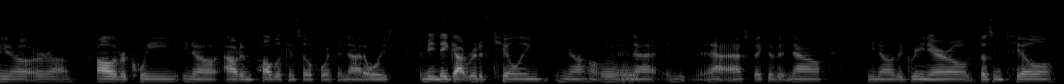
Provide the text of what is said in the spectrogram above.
you know, or uh, Oliver Queen, you know, out in public and so forth, and not always. I mean, they got rid of killing, you know, in that in that aspect of it. Now, you know, the Green Arrow doesn't kill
